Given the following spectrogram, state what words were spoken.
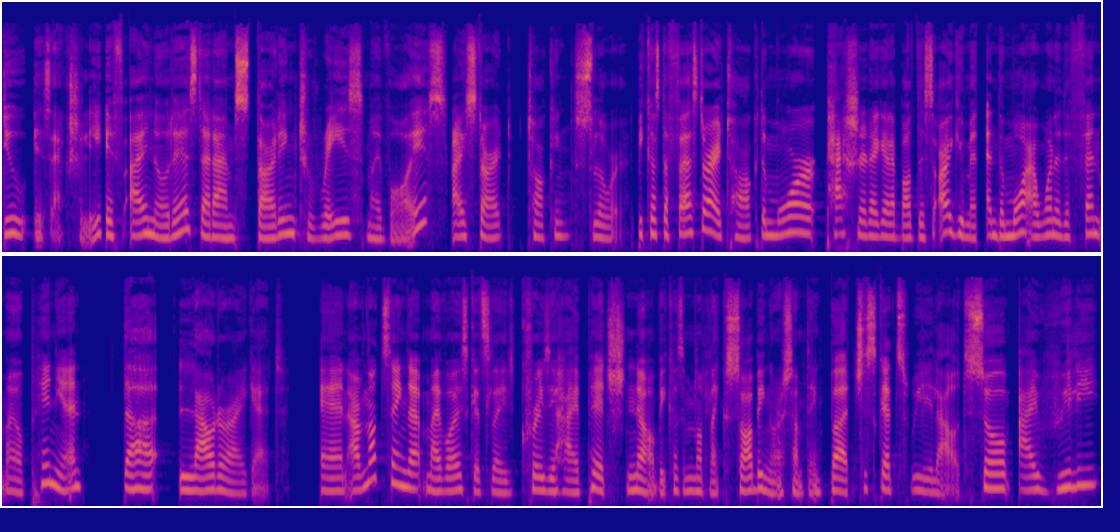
do is actually, if I notice that I'm starting to raise my voice, I start talking slower because the faster I talk, the more passionate I get about this argument and the more I want to defend my opinion, the louder I get. And I'm not saying that my voice gets like crazy high pitched. No, because I'm not like sobbing or something, but just gets really loud. So I really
